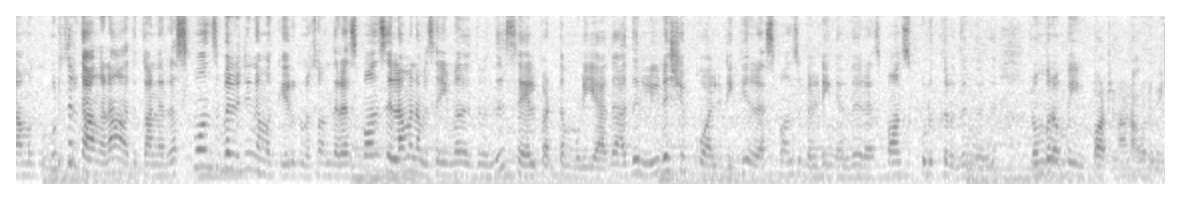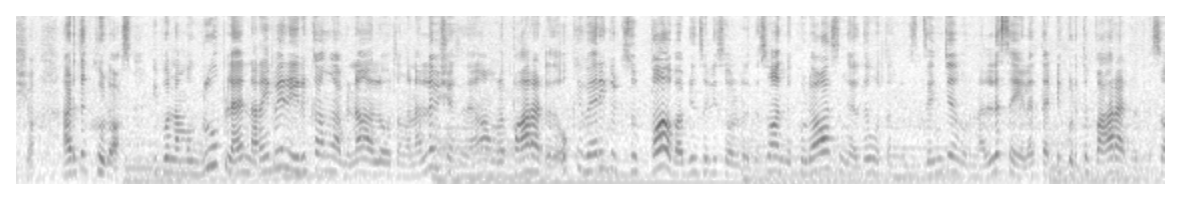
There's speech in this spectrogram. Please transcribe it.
நமக்கு கொடுத்துருக்காங்கன்னா அதுக்கான ரெஸ்பான்சிபிலிட்டி நமக்கு இருக்கணும். ஸோ அந்த ரெஸ்பான்ஸ் இல்லாமல் நம்ம செய்யும்போது அது வந்து செயல்படுத்த முடியாது. அது லீடர்ஷிப் குவாலிட்டிக்கு ரெஸ்பான்சிபிலிட்டிங்கிறது ரெஸ்பான்ஸ் கொடுக்குறதுங்கிறது ரொம்ப ரொம்ப இம்பார்ட்டண்டான ஒரு விஷயம். அடுத்து குடாஸ் இப்போ நம்ம குரூப்பில் நிறைய பேர் இருக்காங்க அப்படின்னா அதில் ஒருத்தவங்க நல்ல விஷயம் செஞ்சாங்க அவங்கள பாராட்டுறது ஓகே வெரி குட் சூப்பர் அப்படின்னு சொல்லி சொல்கிறது ஸோ அந்த குடாஸுங்கிறது ஒருத்தவங்களுக்கு செஞ்ச ஒரு நல்ல செயலை தட்டி கொடுத்து பாராட்டுறது. ஸோ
